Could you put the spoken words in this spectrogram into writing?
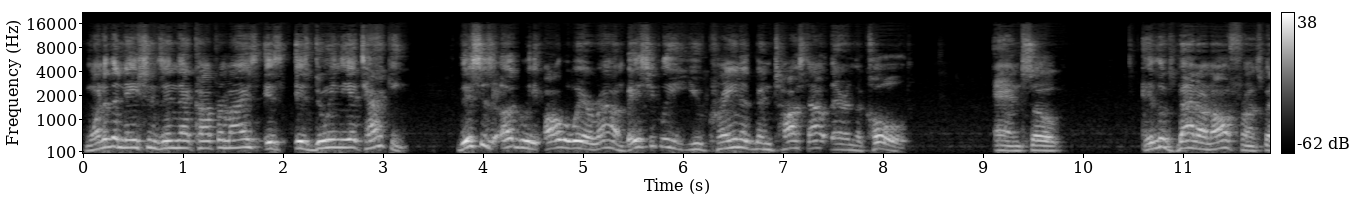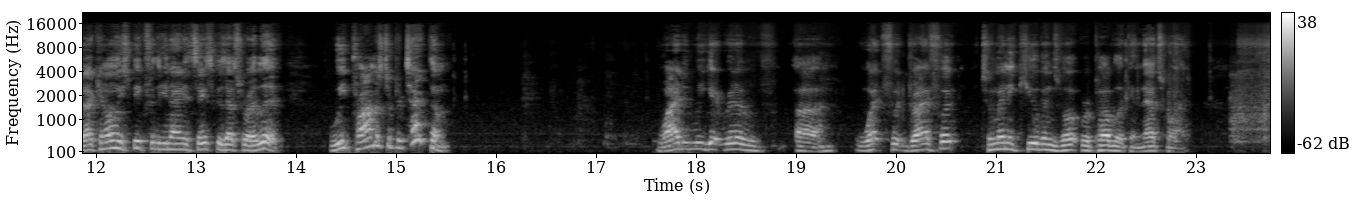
One of the nations in that compromise is is doing the attacking. This is ugly all the way around. Basically, Ukraine has been tossed out there in the cold. And so it looks bad on all fronts, but I can only speak for the United States because that's where I live we promised to protect them. Why did we get rid of uh, wet foot, dry foot? Too many Cubans vote Republican. That's why.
